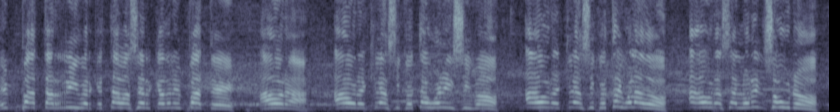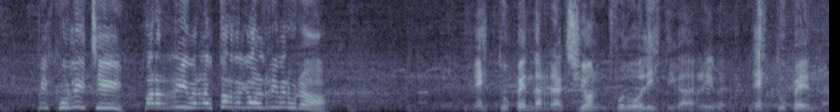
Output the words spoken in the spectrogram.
Empata River que estaba cerca del empate. Ahora, ahora el clásico está buenísimo. Ahora el clásico está igualado. Ahora San Lorenzo 1. Pisculici para River, el autor del gol, River 1. Estupenda reacción futbolística de River. Estupenda.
